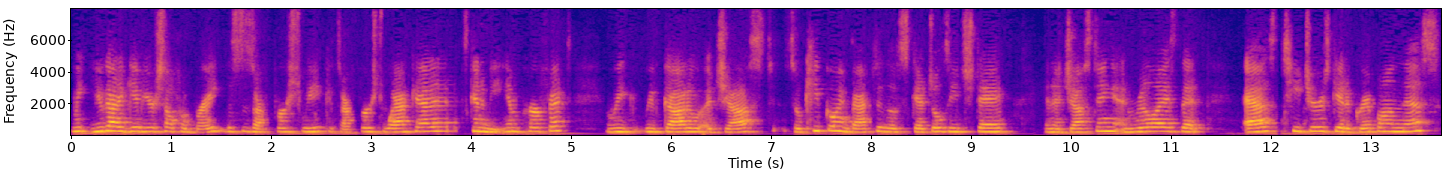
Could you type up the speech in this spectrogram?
we, you got to give yourself a break. This is our first week. It's our first whack at it. It's going to be imperfect. We, we've got to adjust. So keep going back to those schedules each day and adjusting and realize that as teachers get a grip on this,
